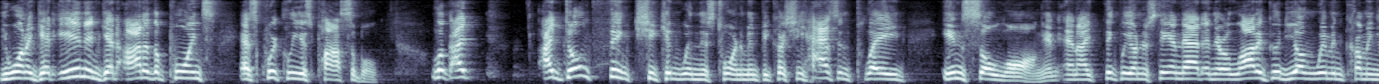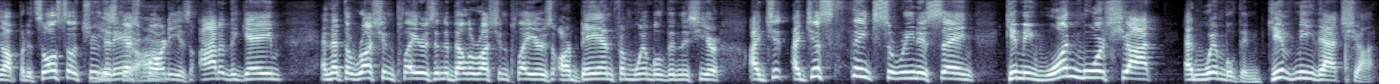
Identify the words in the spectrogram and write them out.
You want to get in and get out of the points as quickly as possible. Look, I I don't think she can win this tournament because she hasn't played in so long. And, and I think we understand that. And there are a lot of good young women coming up. But it's also true yes, that Ash Barty is out of the game and that the Russian players and the Belarusian players are banned from Wimbledon this year. I, ju- I just think Serena is saying, give me one more shot at Wimbledon. Give me that shot.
